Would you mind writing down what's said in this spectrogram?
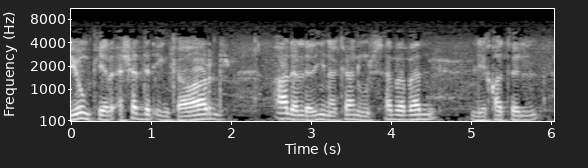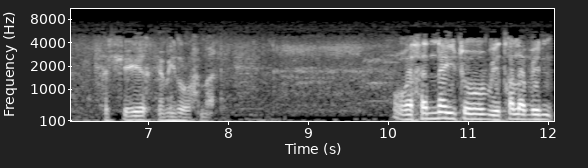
ينكر أشد الإنكار على الذين كانوا سببا لقتل الشيخ جميل الرحمن. وثنيت بطلب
